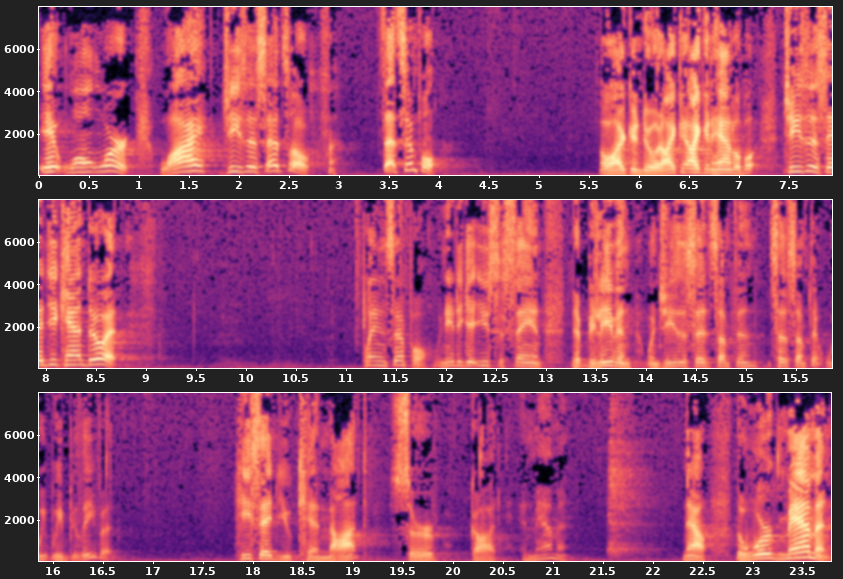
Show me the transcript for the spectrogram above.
It won't work. Why? Jesus said so. it's that simple. Oh, I can do it. I can, I can handle both. Jesus said you can't do it. Plain and simple. We need to get used to saying that believing when Jesus said something, says something, we, we believe it. He said you cannot serve God and mammon. Now, the word mammon,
